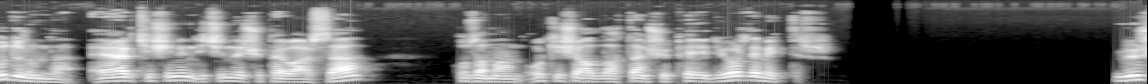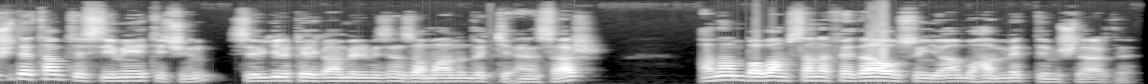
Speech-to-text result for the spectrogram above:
Bu durumda eğer kişinin içinde şüphe varsa o zaman o kişi Allah'tan şüphe ediyor demektir. Mürşide tam teslimiyet için sevgili peygamberimizin zamanındaki ensar, anam babam sana feda olsun ya Muhammed demişlerdi.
